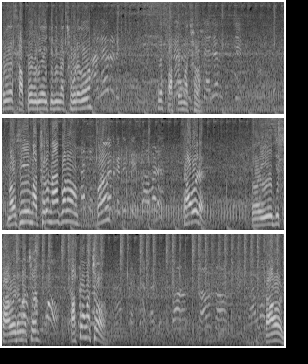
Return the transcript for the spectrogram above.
ପୁରା ସାପ ଗୁଡ଼ିକ ହେଇଛନ୍ତି ମାଛ ଗୁଡ଼ାକ ପୁରା ସାପ ମାଛ ମାଉସୀ ଏଇ ମାଛର ନାଁ କ'ଣ କ'ଣ ସାୱଡ଼ ତ ଏଇ ହେଉଛି ସାବଡ଼ା ମାଛ ସାପ ମାଛ ସାୱଡ଼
